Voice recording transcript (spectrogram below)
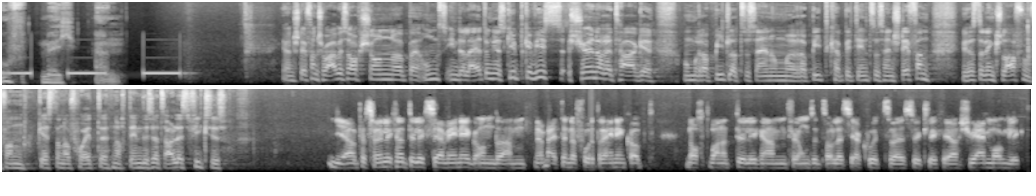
Ruf mich an. Ja, und Stefan Schwab ist auch schon äh, bei uns in der Leitung. Es gibt gewiss schönere Tage, um Rapidler zu sein, um Rapid-Kapitän zu sein. Stefan, wie hast du denn geschlafen von gestern auf heute, nachdem das jetzt alles fix ist? Ja, persönlich natürlich sehr wenig und ähm, wir haben heute in der Früh Training gehabt. Nacht war natürlich ähm, für uns jetzt alles sehr kurz, weil es wirklich ja, schwer im Magen liegt.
